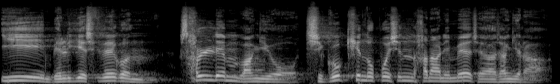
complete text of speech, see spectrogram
이 멜기세덱은 살렘 왕이요 지극히 높으신 하나님의 제사장이라.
